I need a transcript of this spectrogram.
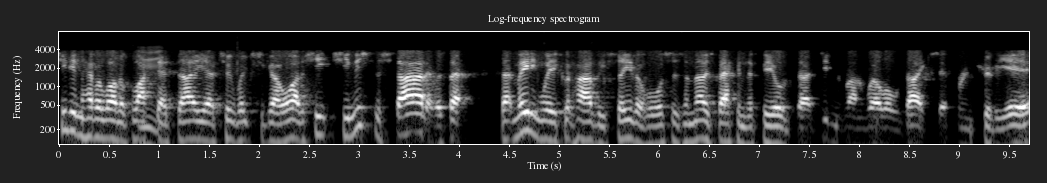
She didn't have a lot of luck mm. that day uh, two weeks ago either. She she missed the start. It was that, that meeting where you could hardly see the horses, and those back in the field uh, didn't run well all day except for in Trivier.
